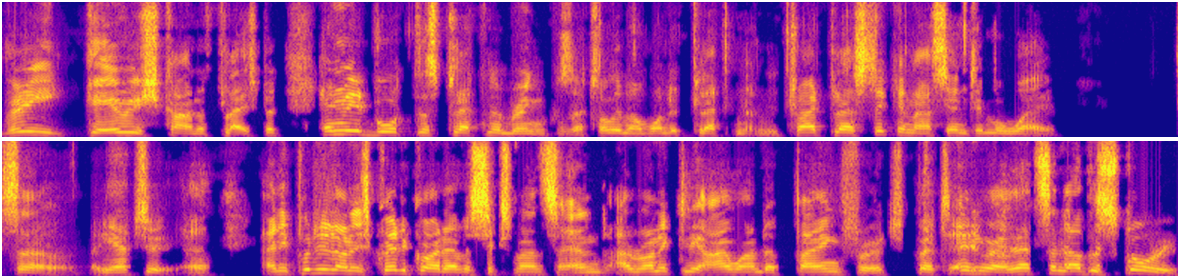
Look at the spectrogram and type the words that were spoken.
very garish kind of place. But Henry had bought this platinum ring because I told him I wanted platinum. He tried plastic and I sent him away. So he had to, uh, and he put it on his credit card over six months. And ironically, I wound up paying for it. But anyway, that's another story.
